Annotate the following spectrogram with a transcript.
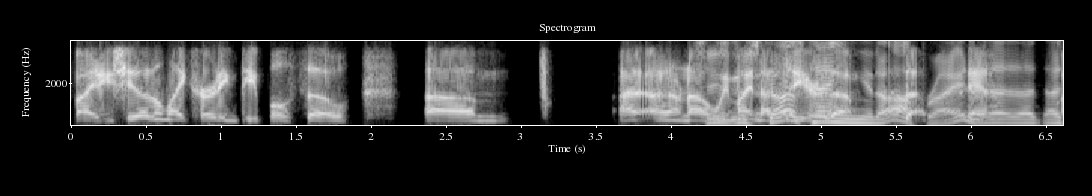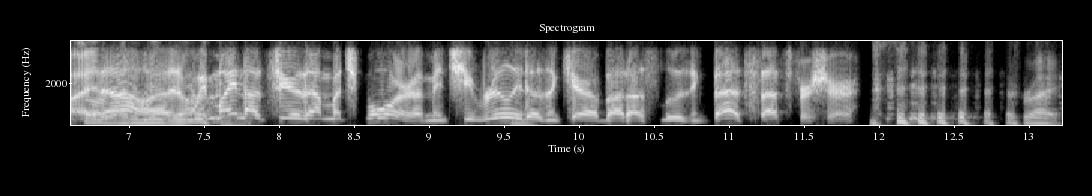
fighting. She doesn't like hurting people. So um, I, I, don't know. She's we might not see her hanging that, it up, that, right? Yeah. I, I, I know. We might not see her that much more. I mean, she really yeah. doesn't care about us losing bets. That's for sure. right.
